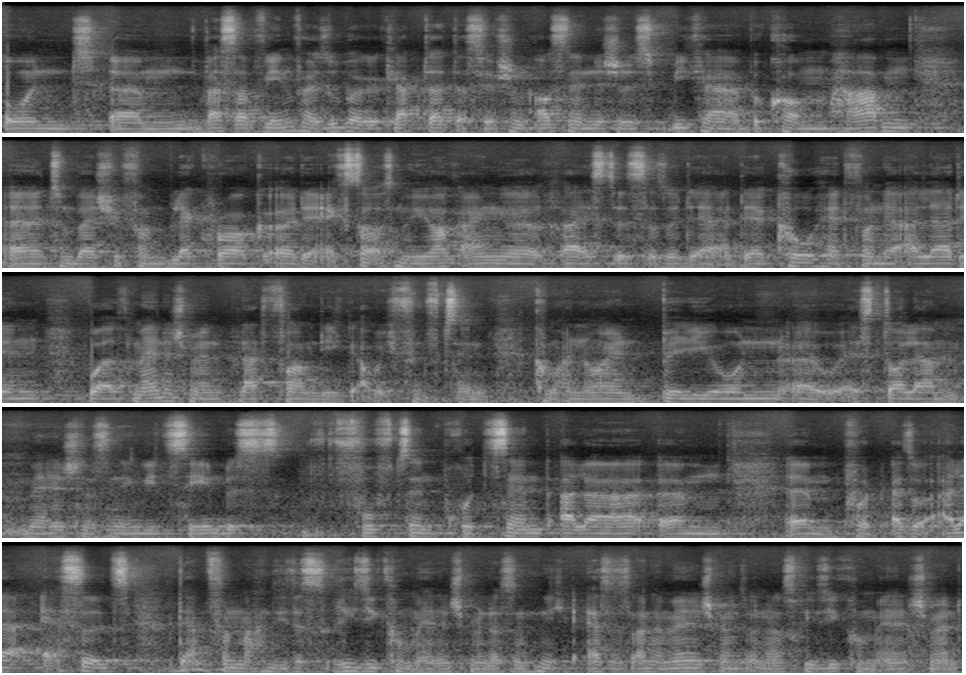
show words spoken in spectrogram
und ähm, was auf jeden Fall super geklappt hat, dass wir schon ausländische Speaker bekommen haben, zum Beispiel von BlackRock, der extra aus New York eingereist ist, also der, der Co-Head von der Aladdin Wealth Management Plattform, die glaube ich 15,9 Billionen Billionen äh, US-Dollar managen. Das sind irgendwie 10 bis 15 Prozent aller, ähm, ähm, also aller Assets. Davon machen die das Risikomanagement. Das sind nicht Assets under Management, sondern das Risikomanagement.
